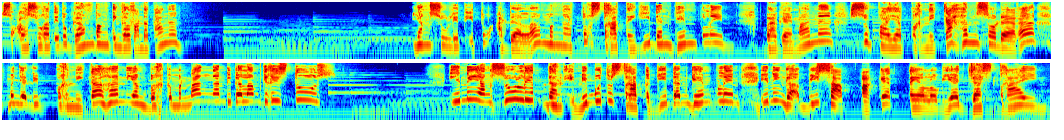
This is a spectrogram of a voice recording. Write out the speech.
Soal surat itu gampang tinggal tanda tangan. Yang sulit itu adalah mengatur strategi dan game plan. Bagaimana supaya pernikahan saudara menjadi pernikahan yang berkemenangan di dalam Kristus. Ini yang sulit dan ini butuh strategi dan game plan. Ini nggak bisa pakai teologi just trying.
